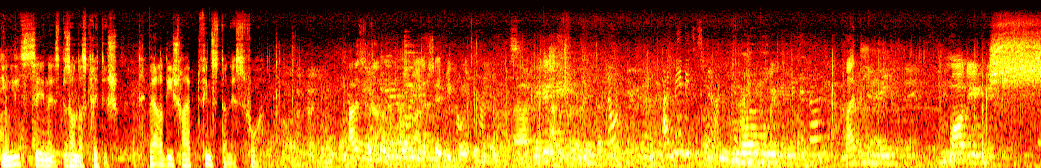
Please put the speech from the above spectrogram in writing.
Die Nils-Szene ist besonders kritisch. Verdi schreibt Finsternis vor. Sei piccolo. Maybe it's a snack. Is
